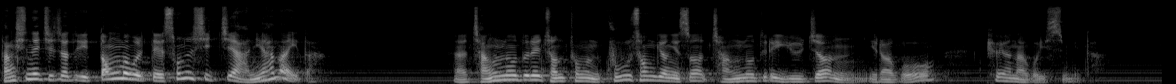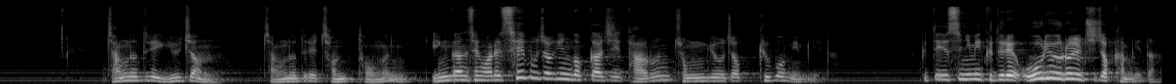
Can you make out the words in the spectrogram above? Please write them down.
당신의 제자들이 떡 먹을 때 손을 씻지 아니하나이다. 아, 장로들의 전통은 구성경에서 장로들의 유전이라고 표현하고 있습니다. 장로들의 유전, 장로들의 전통은 인간 생활의 세부적인 것까지 다룬 종교적 규범입니다. 그때 예수님이 그들의 오류를 지적합니다.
